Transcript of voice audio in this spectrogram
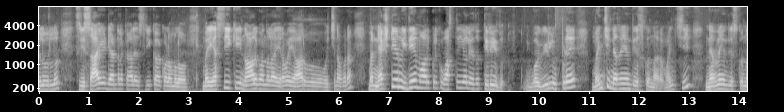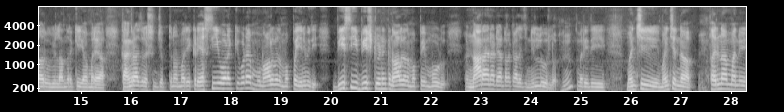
ఏలూరులో శ్రీ సాయి డెంటల్ కాలేజ్ శ్రీకాకుళంలో. మరి ఎస్సీకి నాలుగు వందల ఇరవై ఆరు వచ్చినా కూడా మరి నెక్స్ట్ ఇయర్ ఇదే మార్కులకి వస్తాయో లేదో తెలియదు వీళ్ళు ఇప్పుడే మంచి నిర్ణయం తీసుకున్నారు. మంచి నిర్ణయం తీసుకున్నారు వీళ్ళందరికీ. మరి కంగ్రాచులేషన్ చెప్తున్నాను. మరి ఇక్కడ ఎస్సీ వాళ్ళకి కూడా నాలుగు వందల ముప్పై ఎనిమిది బీసీ బీ స్టూడెంట్కి నాలుగు వందల ముప్పై మూడు నారాయణ డెంటల్ కాలేజ్ నెల్లూరులో. మరి ఇది మంచి మంచి పరిణామాన్ని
